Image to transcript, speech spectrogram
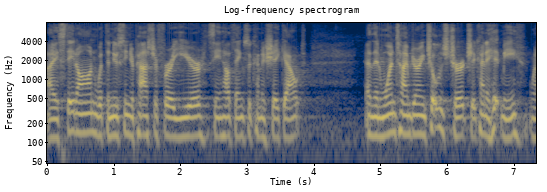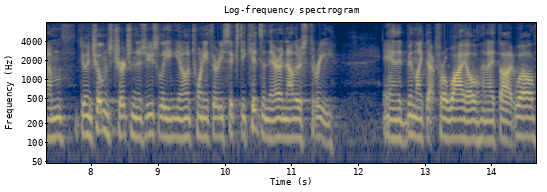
I stayed on with the new senior pastor for a year, seeing how things would kind of shake out. And then one time during children's church, it kind of hit me when I'm doing children's church, and there's usually, you know, 20, 30, 60 kids in there, and now there's three. And it'd been like that for a while, and I thought, well,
